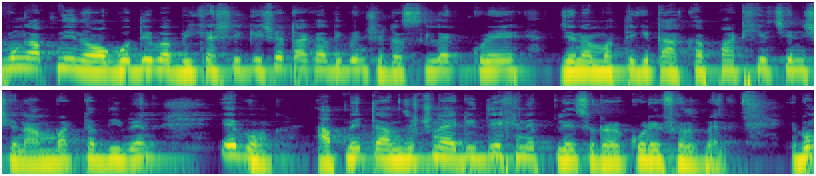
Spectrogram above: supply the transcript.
এবং আপনি নগদে বা বিকাশে কিসে টাকা দিবেন, সেটা সিলেক্ট করে যে নাম্বার থেকে টাকা পাঠিয়েছেন সে নাম্বারটা দিবেন এবং আপনি ট্রানজ্যাকশন আইডি দিয়ে এখানে প্লেস অর্ডার করে ফেলবেন এবং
